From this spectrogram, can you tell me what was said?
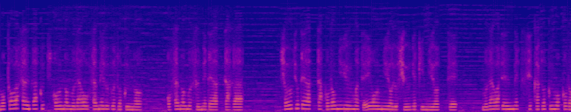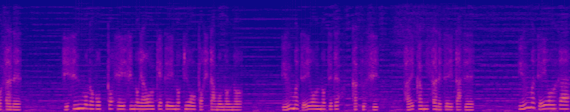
元は山岳地方の村を治める部族の、長の娘であったが、少女であった頃にリュウマ帝王による襲撃によって、村は全滅し家族も殺され、自身もロボット兵士の矢を受けて命を落としたものの、リュウマ帝王の手で復活し、配下にされていたぜ。リュウマ帝王が、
